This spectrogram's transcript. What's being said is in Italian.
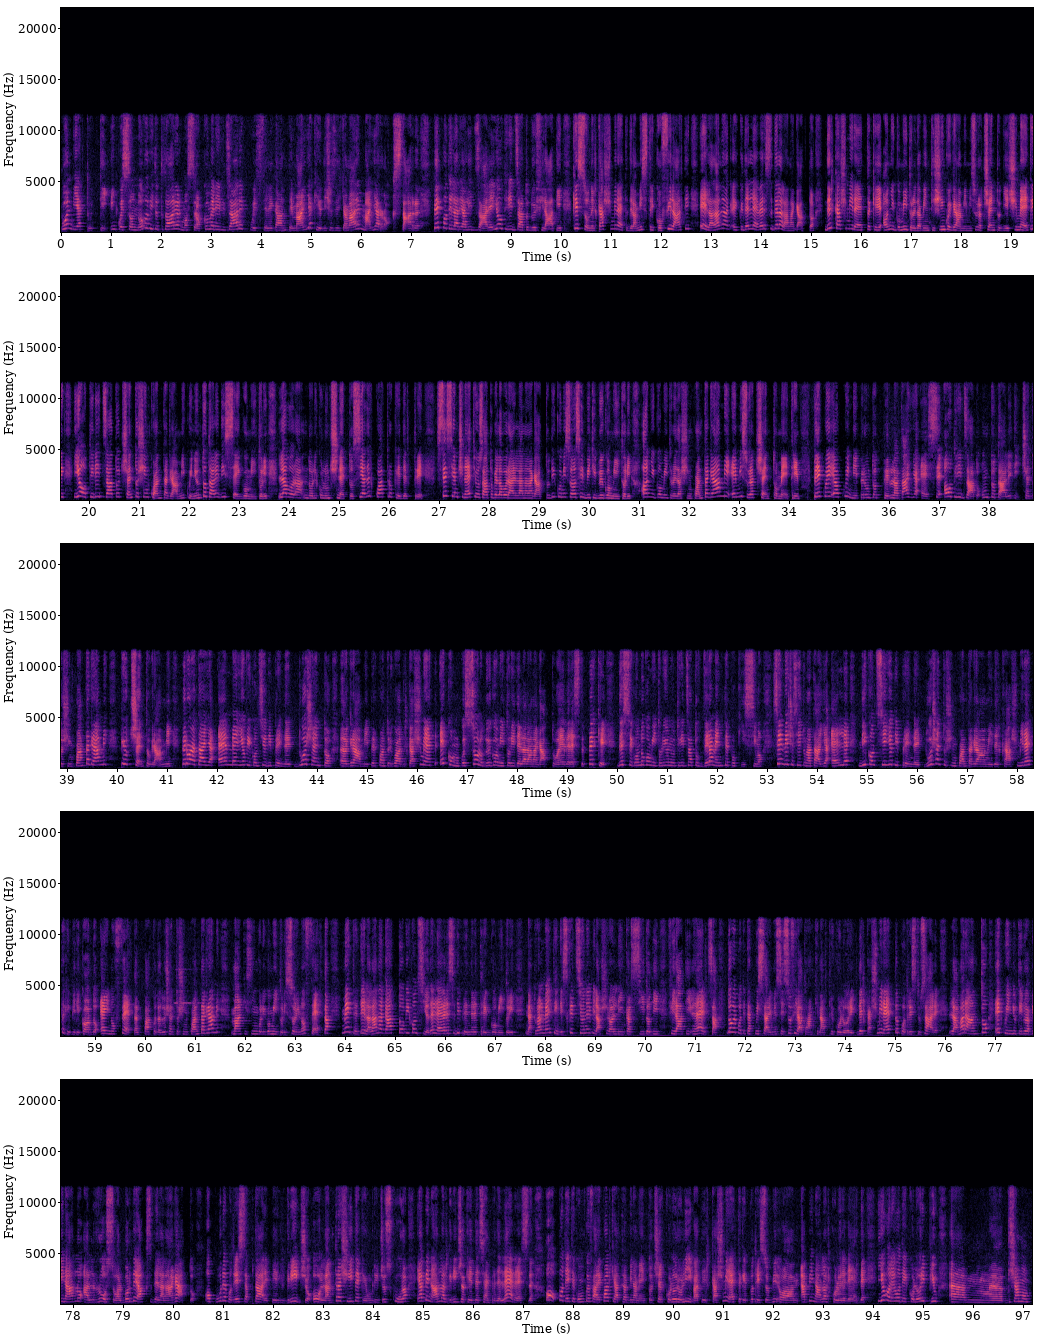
Buondì a tutti! In questo nuovo video tutorial mostrerò come realizzare questa elegante maglia che io ho deciso di chiamare maglia Rockstar. Per poterla realizzare io ho utilizzato due filati che sono il cashmirette della Mistrico Filati e la lana eh, della lana gatto. Del cashmirette che ogni gomitolo è da 25 grammi misura 110 metri io ho utilizzato 150 grammi quindi un totale di 6 gomitoli lavorandoli con l'uncinetto sia del 4 che del 3. Stessi uncinetti ho usato per lavorare la lana gatto di cui mi sono serviti serviti due gomitoli. Ogni gomitolo è da 50 grammi e misura 100 metri. Per que eh, quindi per, un per la taglia S ho utilizzato un totale di 150 grammi più 100 grammi. Per una taglia M io vi consiglio di prendere 200 eh, grammi per quanto riguarda il cashmere e comunque solo due gomitoli della lana gatto Everest perché del secondo gomitolo io ne ho utilizzato veramente pochissimo. Se invece siete una taglia L vi consiglio di prendere 250 grammi del cashmere che vi ricordo è in offerta offerta il pacco da 250 grammi ma anche i singoli gomitoli sono in offerta mentre della lana gatto vi consiglio dell'Everest di prendere tre gomitoli. Naturalmente in descrizione vi lascerò il link al sito di filati Elsa dove potete acquistare il mio stesso filato anche in altri colori. Del cashmiretto potreste usare l'amaranto e quindi abbinarlo al rosso o al bordeaux della lana gatto. Oppure potreste optare per il grigio o l'antracite che è un grigio scuro e abbinarlo al grigio che è del, sempre dell'Everest. O potete comunque fare qualche altro abbinamento c'è il colore oliva del cashmirette che potreste abbinarlo al colore verde. Io volevo dei colori più um, diciamo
